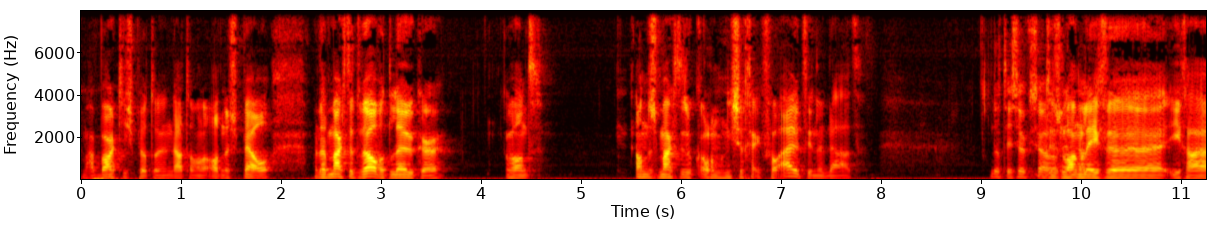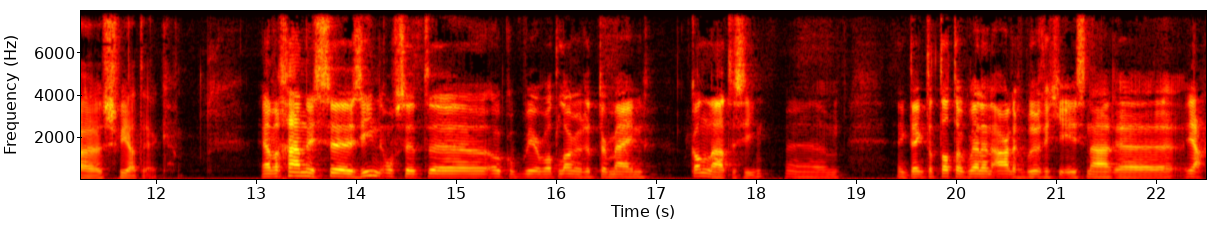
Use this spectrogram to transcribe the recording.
Maar Barty speelt dan inderdaad al een ander spel. Maar dat maakt het wel wat leuker. Want anders maakt het ook allemaal niet zo gek veel uit, inderdaad. Dat is ook zo. Dus lang leven uh, Iga Swiatek. Ja, we gaan eens uh, zien of ze het uh, ook op weer wat langere termijn kan laten zien. Um, ik denk dat dat ook wel een aardig bruggetje is naar ja,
